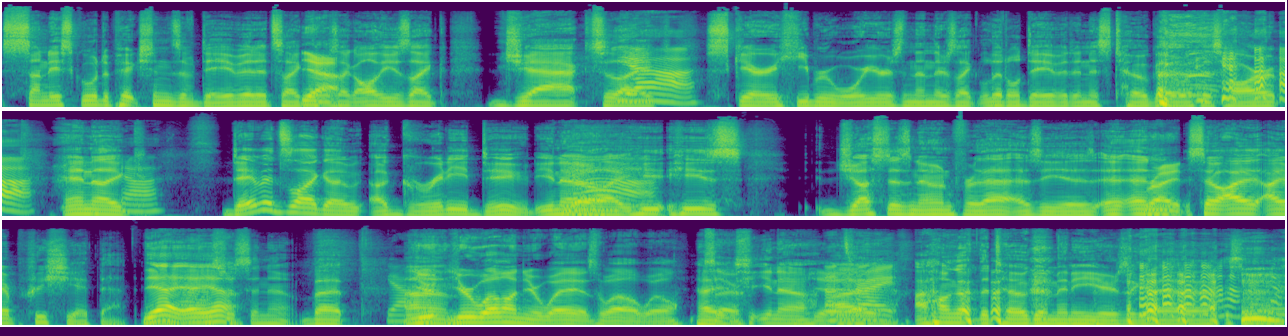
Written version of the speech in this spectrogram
Sunday school depictions of David, it's like Yeah. there's like all these like jacked like Yeah. scary Hebrew warriors, and then there's like little David in his toga with his harp, Yeah. and like yeah. David's like a, a gritty dude, you know, Yeah. like he he's just as known for that as he is, and, and Right. so I I appreciate that. Yeah, yeah, It's yeah. just a note, but Yeah. you're, um, you're well on your way as well, Will. Hey, So- you know, Yeah. That's I, right. I hung up the toga many years ago. so,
